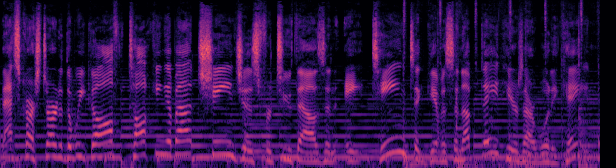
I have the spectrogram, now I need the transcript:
NASCAR started the week off talking about changes for 2018. To give us an update, here's our Woody Cain.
